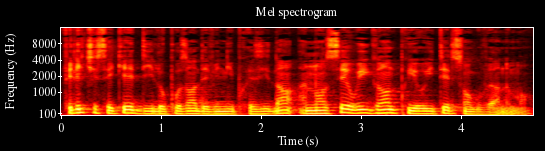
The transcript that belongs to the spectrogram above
Félix Tshisekedi, l'opposant devenu président, annonçait huit grandes priorités de son gouvernement.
